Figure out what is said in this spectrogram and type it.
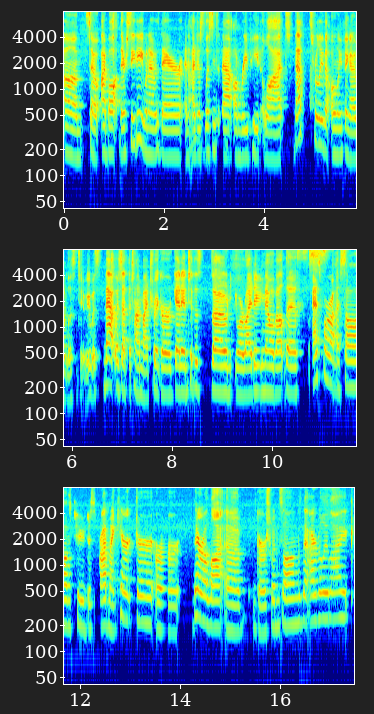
Um, so I bought their CD when I was there, and I just listened to that on repeat a lot. That's really the only thing I would listen to. It was that was at the time my trigger. Get into the zone. You're writing now about this. As for a song to describe my character, or there are a lot of Gershwin songs that I really like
